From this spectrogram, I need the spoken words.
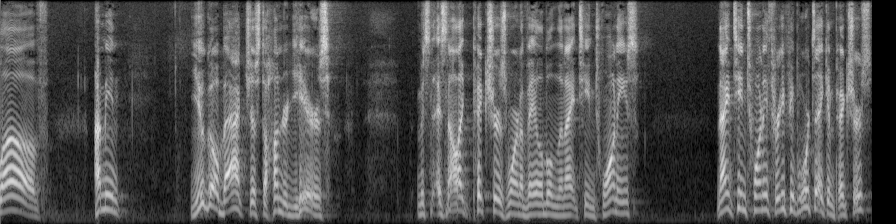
love? I mean, you go back just 100 years, it's not like pictures weren't available in the 1920s. 1923, people were taking pictures.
